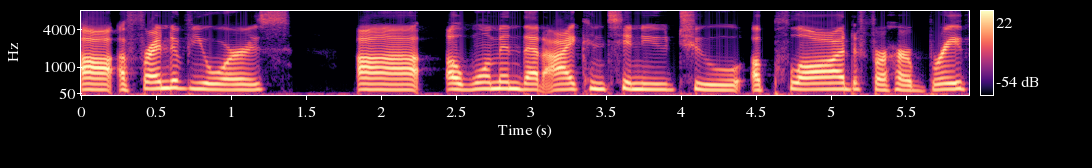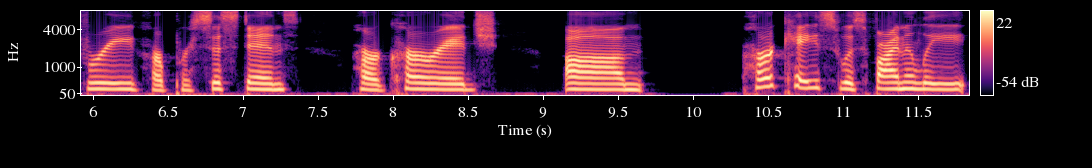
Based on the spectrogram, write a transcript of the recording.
uh, a friend of yours, uh, a woman that I continue to applaud for her bravery, her persistence, her courage. Um, her case was finally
